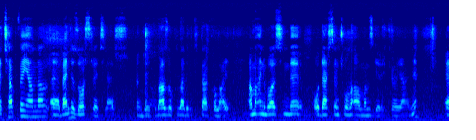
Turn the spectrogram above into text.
Ya çap ve yandan e, bence zor süreçler. Öncelikle bazı okullarda bir tık daha kolay. Ama hani Boğaziçi'nde o derslerin çoğunu almanız gerekiyor yani. E,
